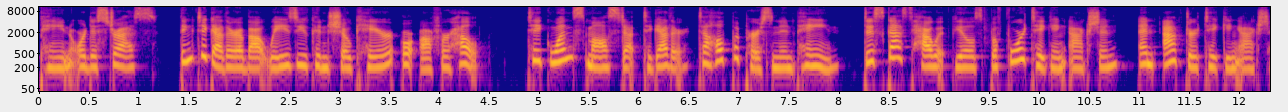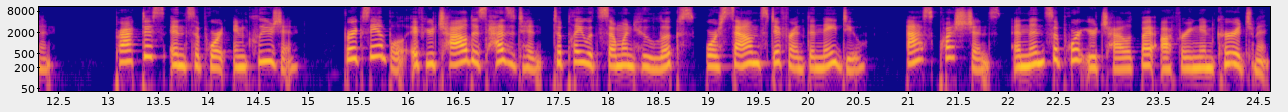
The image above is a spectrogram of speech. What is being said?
pain or distress. Think together about ways you can show care or offer help. Take one small step together to help a person in pain. Discuss how it feels before taking action and after taking action. Practice and support inclusion. For example, if your child is hesitant to play with someone who looks or sounds different than they do, ask questions and then support your child by offering encouragement.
